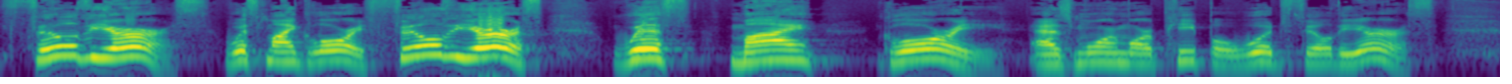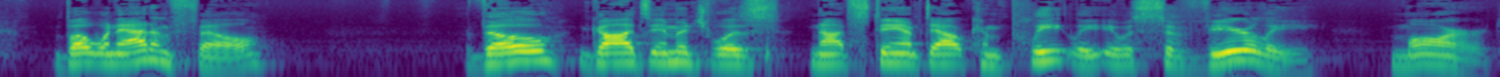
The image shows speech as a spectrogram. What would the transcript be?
Fill the earth with my glory. Fill the earth with my glory, as more and more people would fill the earth. But when Adam fell, Though God's image was not stamped out completely, it was severely marred.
